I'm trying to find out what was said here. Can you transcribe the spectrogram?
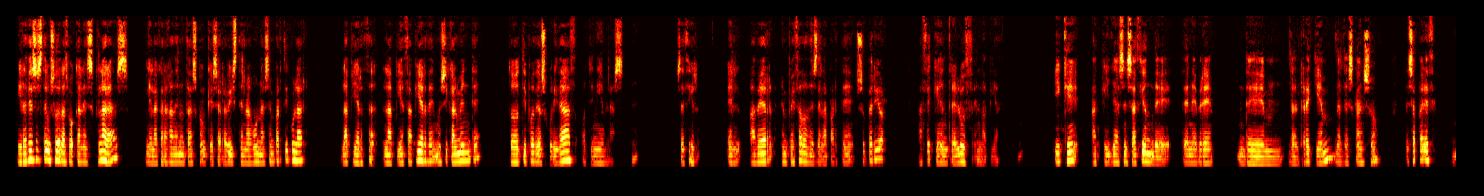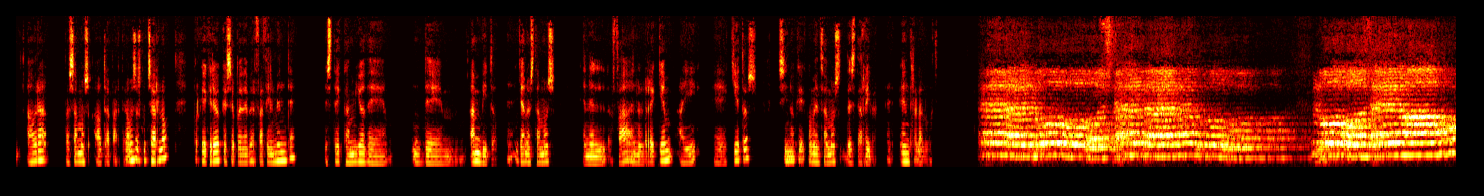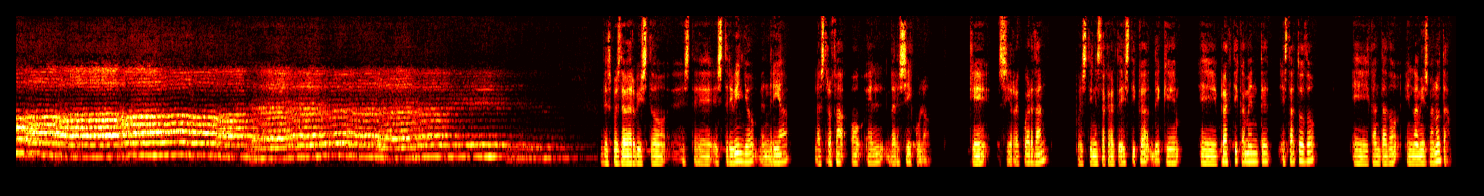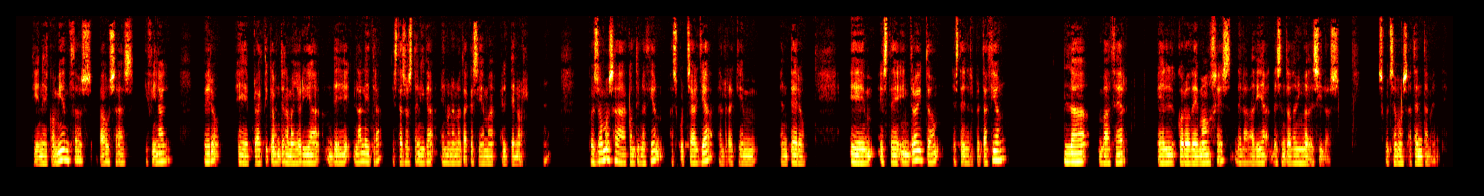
Y gracias a este uso de las vocales claras, y a la carga de notas con que se revisten algunas en particular, la pieza, pierde musicalmente todo tipo de oscuridad o tinieblas. ¿eh? Es decir, el haber empezado desde la parte superior hace que entre luz en la pieza. Y que aquella sensación de tenebre de, mm, del requiem, del descanso, desaparece. Ahora pasamos a otra parte. Vamos a escucharlo porque creo que se puede ver fácilmente este cambio de, mm, ámbito. ¿eh? Ya no estamos en el fa, en el requiem, ahí eh, quietos, sino que comenzamos desde arriba. ¿eh? Entra la luz. Después de haber visto este estribillo, vendría la estrofa o el versículo, que si recuerdan, pues tiene esta característica de que eh, prácticamente está todo eh, cantado en la misma nota. Tiene comienzos, pausas y final, pero eh, prácticamente la mayoría de la letra está sostenida en una nota que se llama el tenor. Pues vamos a continuación a escuchar ya el requiem entero. Em, este introito, esta interpretación, la va a hacer el coro de monjes de la abadía de Santo Domingo de Silos. Escuchemos atentamente.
